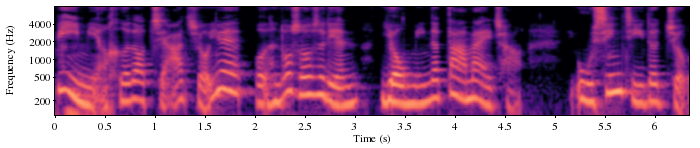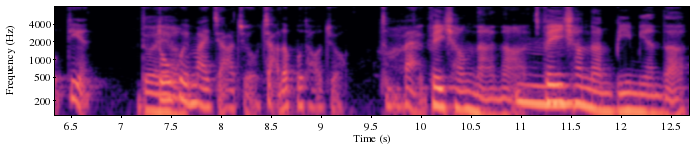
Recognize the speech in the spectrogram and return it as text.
避免喝到假酒？因为我很多时候是连有名的大卖场、五星级的酒店对都会卖假酒、假的葡萄酒。怎么办？非常难啊，非常难避免的。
